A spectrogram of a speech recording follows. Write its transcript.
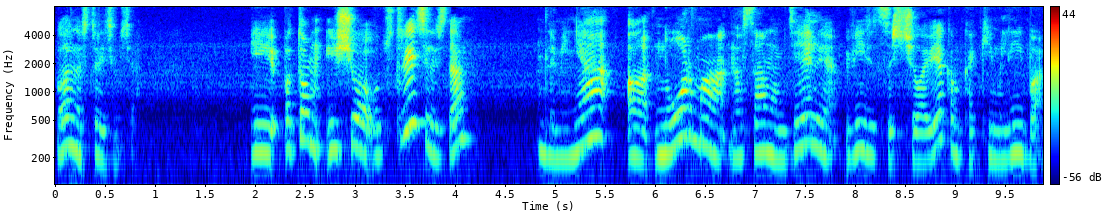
Главное, встретимся. И потом еще вот встретились, да, для меня а, норма на самом деле видеться с человеком каким-либо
